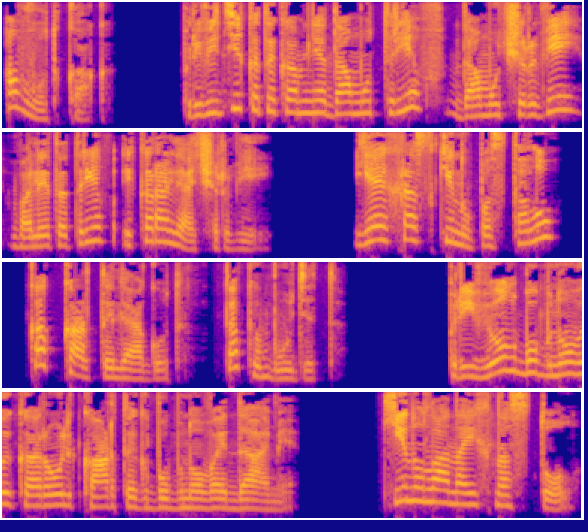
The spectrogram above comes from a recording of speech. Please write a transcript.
«А вот как. Приведи-ка ты ко мне даму треф, даму червей, валета треф и короля червей. Я их раскину по столу, как карты лягут, так и будет. Привел бубновый король карты к бубновой даме. Кинула она их на стол.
